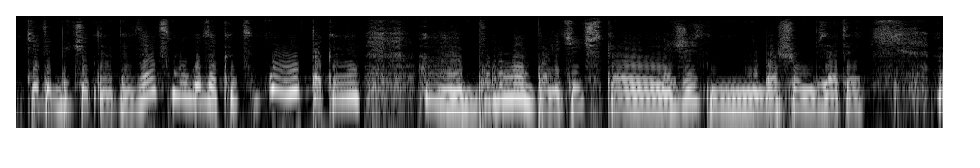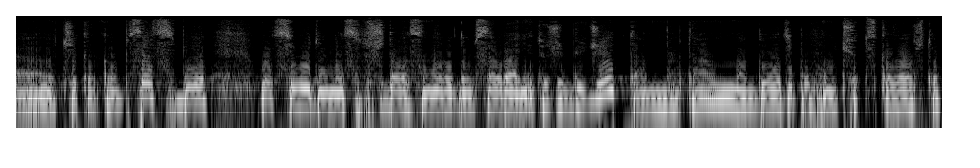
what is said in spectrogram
какие-то бюджетные организации могут закрыться. Ну, вот такая э, бурная политическая жизнь небольшой взятой Чикаго. Представьте себе, вот сегодня у нас обсуждался в Народном собрании тоже бюджет, там, там Белодипов, он что-то сказал, что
